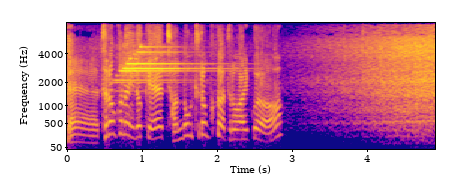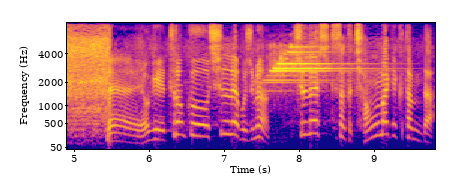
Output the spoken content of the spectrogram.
네, 트렁크는 이렇게 전동 트렁크가 들어와 있고요. 네, 여기 트렁크 실내 보시면 실내 시트 상태 정말 깨끗합니다.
